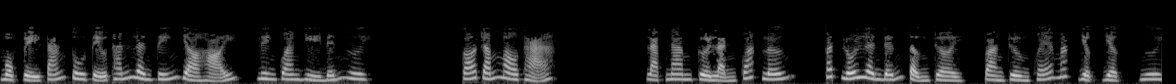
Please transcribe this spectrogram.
Một vị tán tu tiểu thánh lên tiếng dò hỏi, liên quan gì đến ngươi? Có rắm mau thả. Lạc Nam cười lạnh quát lớn, phách lối lên đến tận trời, toàn trường khóe mắt giật giật, ngươi.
